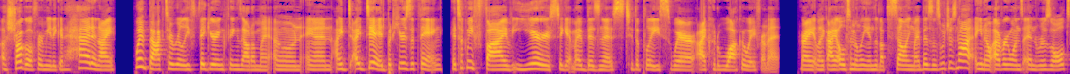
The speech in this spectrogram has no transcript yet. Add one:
a struggle for me to get ahead. And I went back to really figuring things out on my own. And I, I did. But here's the thing it took me five years to get my business to the place where I could walk away from it, right? Like I ultimately ended up selling my business, which is not, you know, everyone's end result.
